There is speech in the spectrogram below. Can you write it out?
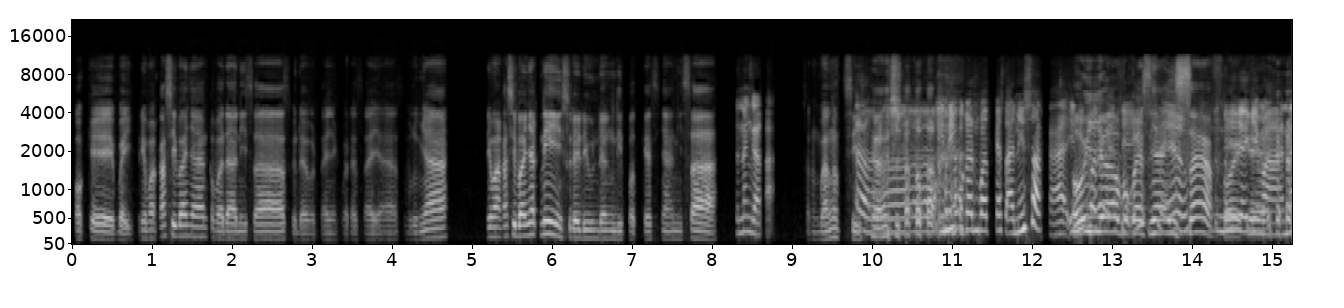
Oke, baik. Terima kasih banyak kepada Anissa sudah bertanya kepada saya. Sebelumnya, terima kasih banyak nih sudah diundang di podcastnya Anissa. Seneng gak kak? Seneng banget sih. Eh, ini bukan podcast Anissa Kak, ini oh iya, podcastnya Isep. Isef. Iya gimana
